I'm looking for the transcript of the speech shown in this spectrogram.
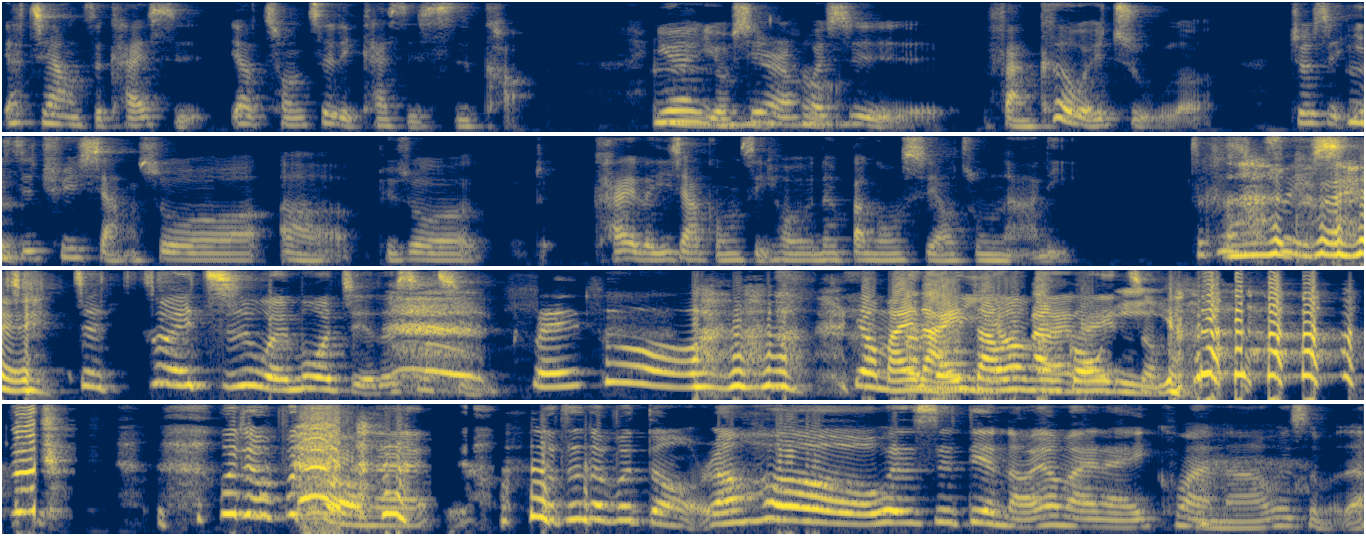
要这样子开始，要从这里开始思考。因为有些人会是反客为主了，就是一直去想说，呃，比如说开了一家公司以后，那个办公室要住哪里，这个是最 最最枝微末节的事情。没错，要买哪一张办公椅？懂哎，我真的不懂。然后或者是电脑要买哪一款啊，或什么的？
